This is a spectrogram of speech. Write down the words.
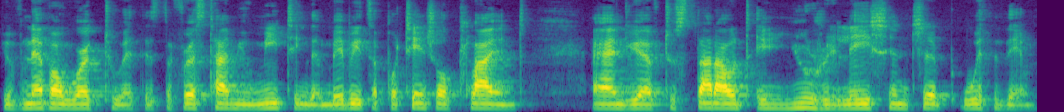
you've never worked with? It's the first time you're meeting them. Maybe it's a potential client and you have to start out a new relationship with them.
